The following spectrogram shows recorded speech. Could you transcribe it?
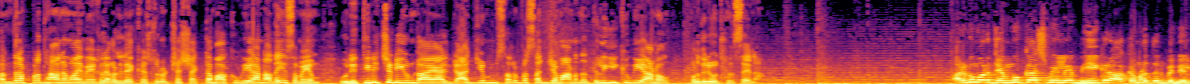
തന്ത്രപ്രധാനമായ മേഖലകളിലേക്ക് സുരക്ഷ ശക്തമാക്കുകയാണ്. അതേസമയം ഒരു തിരിച്ചടിയുണ്ടായാൽ രാജ്യം സർവസജ്ജമാണെന്ന് തെളിയിക്കുകയാണോ പ്രതിരോധ സേന? അർഗുമാർ ജമ്മു കാശ്മീരിലെ ഭീകരാക്രമണത്തിന് പിന്നിൽ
